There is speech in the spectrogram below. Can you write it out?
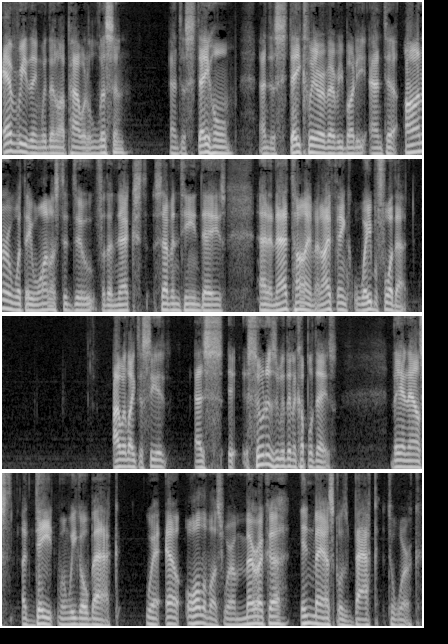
everything within our power to listen and to stay home and to stay clear of everybody and to honor what they want us to do for the next 17 days. And in that time, and I think way before that, I would like to see it as, as soon as within a couple of days, they announced a date when we go back where all of us, where America in mass goes back to work.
